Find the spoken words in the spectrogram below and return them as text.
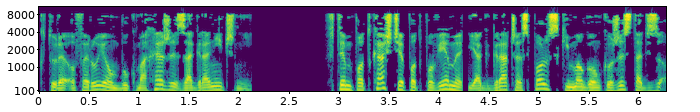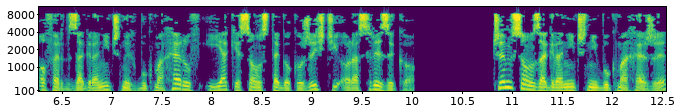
które oferują bookmacherzy zagraniczni. W tym podcaście podpowiemy, jak gracze z Polski mogą korzystać z ofert zagranicznych bookmacherów i jakie są z tego korzyści oraz ryzyko. Czym są zagraniczni bookmacherzy?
